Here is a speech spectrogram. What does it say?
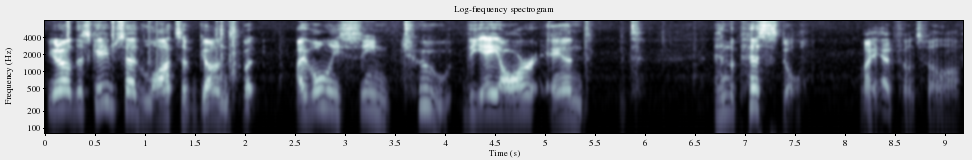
You know, this game said lots of guns, but I've only seen two. The AR and... and the pistol. My headphones fell off.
